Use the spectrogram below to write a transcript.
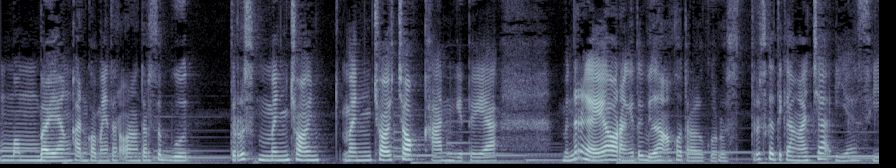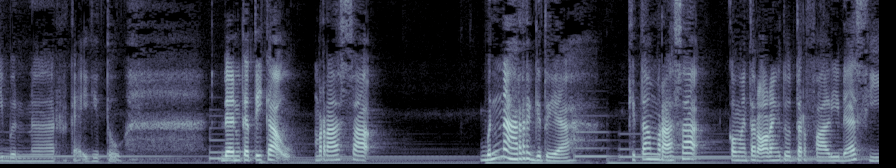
membayangkan komentar orang tersebut, terus menco mencocokkan gitu ya bener nggak ya orang itu bilang aku terlalu kurus terus ketika ngaca iya sih bener kayak gitu dan ketika merasa benar gitu ya. Kita merasa komentar orang itu tervalidasi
